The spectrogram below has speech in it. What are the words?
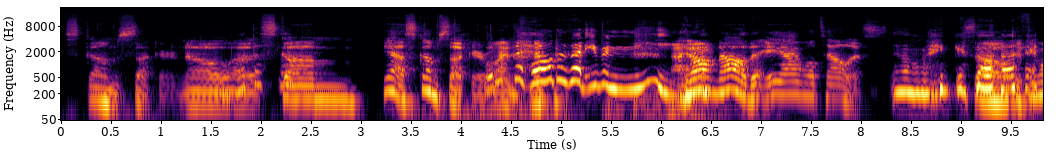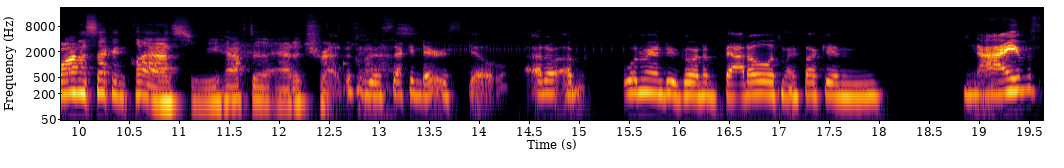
Scum sucker. No, uh, scum. Yeah, scum sucker. What the hell does that even mean? I don't know. The AI will tell us. Oh my god. So if you want a second class, we have to add a trap just need a secondary skill. I don't. I'm, what am I gonna do? Go into battle with my fucking knives?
